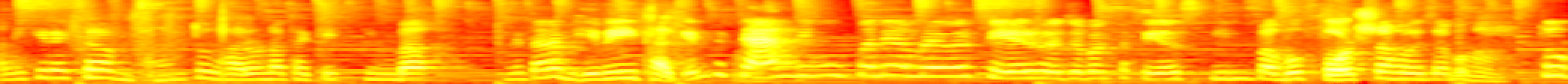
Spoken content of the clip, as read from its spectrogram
অনেকের একটা ভ্রান্ত ধারণা থাকে কিংবা মানে তারা ভেবেই থাকেন যে ট্যান রিমুভ মানে আমরা এবার ফেয়ার হয়ে যাব একটা ফেয়ার স্কিন পাবো ফর্সা হয়ে যাব। তো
